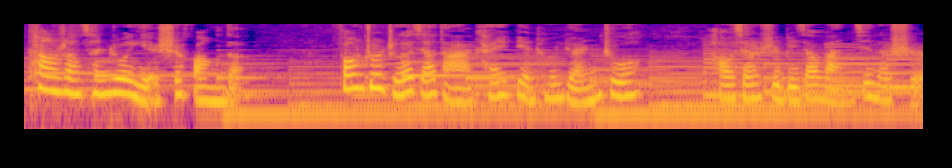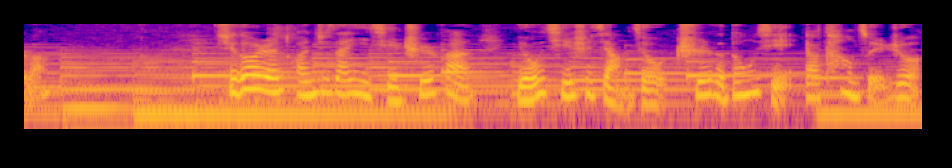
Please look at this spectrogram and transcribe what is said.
炕上餐桌也是方的，方桌折角打开变成圆桌，好像是比较晚近的事了。许多人团聚在一起吃饭，尤其是讲究吃的东西要烫嘴热。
